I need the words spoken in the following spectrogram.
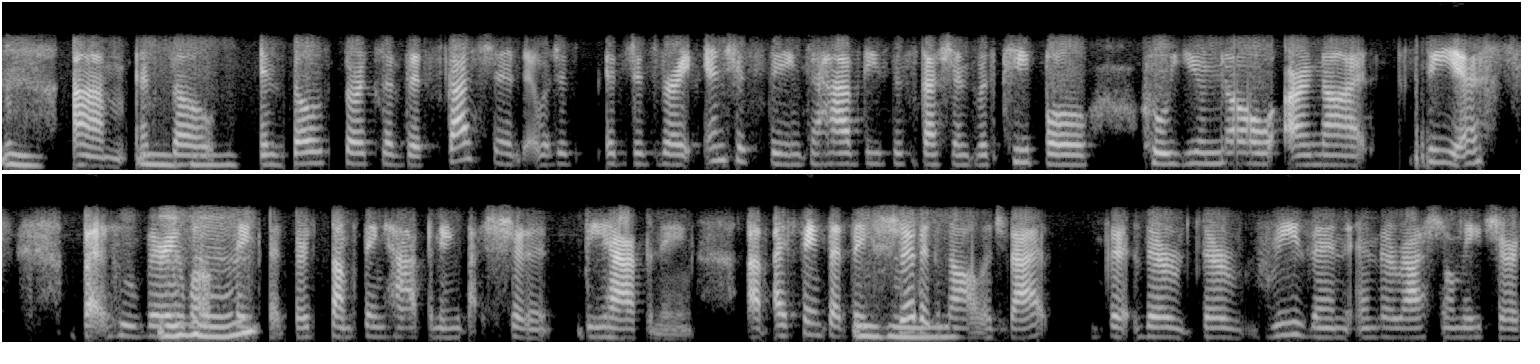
Mm. Um, and so, Mhm. in those sorts of discussions, it was just it's just very interesting to have these discussions with people who you know are not theists, but who very well Mhm. think that there's something happening that shouldn't be happening. Um, I think that they should Mhm. acknowledge that the, their their reason and their rational nature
